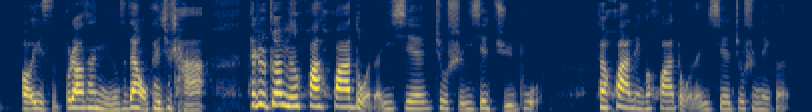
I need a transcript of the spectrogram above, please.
不好意思，不知道他名字，但我可以去查。他就专门画花朵的一些，就是一些局部，他画那个花朵的一些，就是那个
